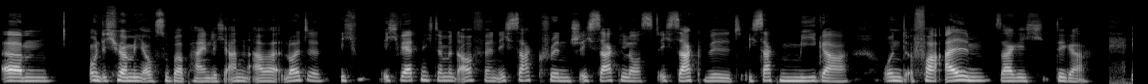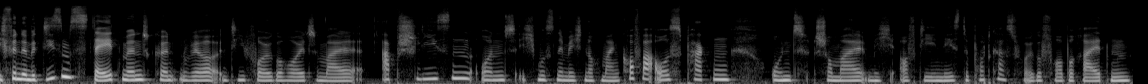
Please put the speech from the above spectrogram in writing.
Ähm, und ich höre mich auch super peinlich an. Aber Leute, ich, ich werde nicht damit aufhören. Ich sag cringe, ich sag lost, ich sag wild, ich sag mega. Und vor allem sage ich Digga. Ich finde, mit diesem Statement könnten wir die Folge heute mal abschließen. Und ich muss nämlich noch meinen Koffer auspacken und schon mal mich auf die nächste Podcast-Folge vorbereiten.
